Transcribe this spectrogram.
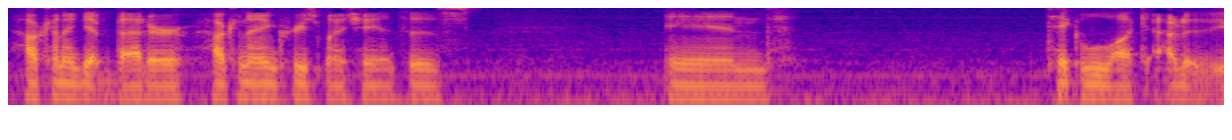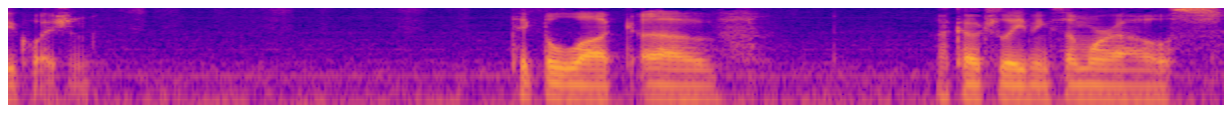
How can I get better? How can I increase my chances? And take luck out of the equation. Take the luck of a coach leaving somewhere else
